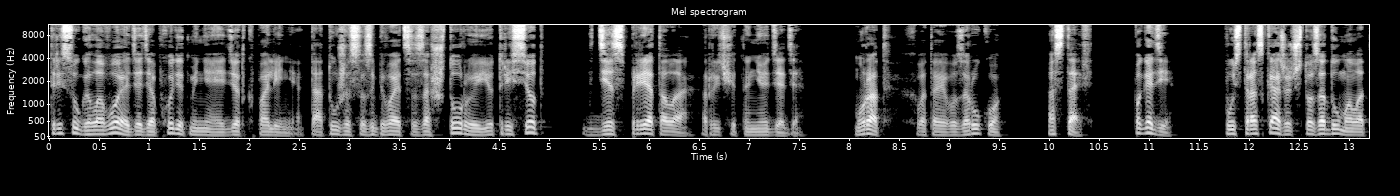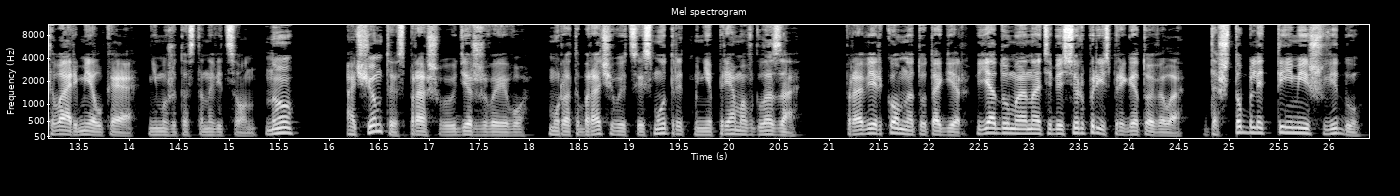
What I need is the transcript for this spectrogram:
Трясу головой, а дядя обходит меня и идет к Полине. Та от ужаса забивается за штору, ее трясет. «Где спрятала?» – рычит на нее дядя. «Мурат», – хватая его за руку, – «оставь. Погоди. Пусть расскажет, что задумала, тварь мелкая», – не может остановиться он. «Ну?» «О чем ты?» – спрашиваю, удерживая его. Мурат оборачивается и смотрит мне прямо в глаза. «Проверь комнату, Тагир. Я думаю, она тебе сюрприз приготовила». «Да что, блядь, ты имеешь в виду?»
